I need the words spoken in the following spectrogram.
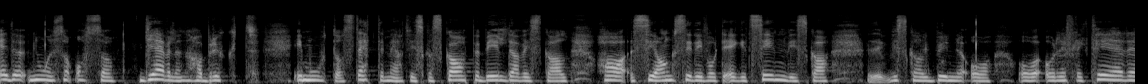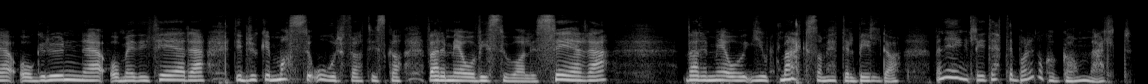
er det noe som også djevelen har brukt imot oss. Dette med at vi skal skape bilder, vi skal ha seanser i vårt eget sinn. Vi skal, vi skal begynne å, å, å, reflektere og grunne og meditere. De bruker masse ord for at vi skal være med å visualisere. Være med å gi oppmerksomhet til bilder. Men egentlig dette er bare noe gammelt.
